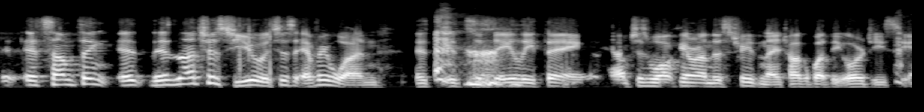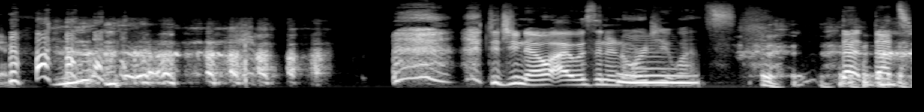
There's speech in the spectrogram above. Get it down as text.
it's something. It, it's not just you; it's just everyone. It's it's a daily thing. I'm just walking around the street and I talk about the orgy scene. Did you know I was in an orgy Hmm. once? That that's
